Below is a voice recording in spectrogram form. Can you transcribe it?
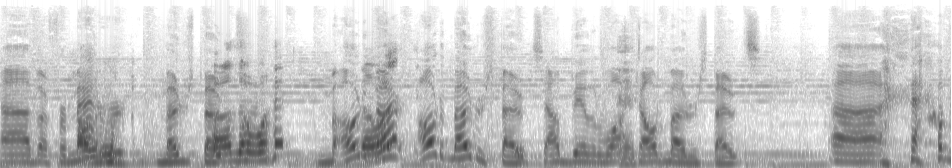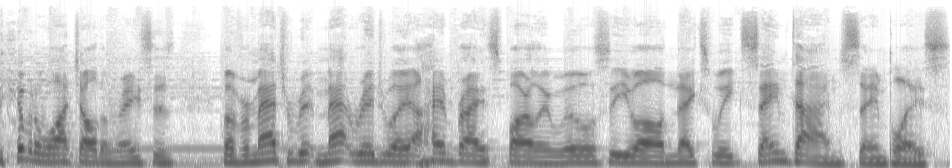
Uh, but for Matt, Oh, motorsports, all the what? all the, the what? motor- all the motorsports, I'll be able to watch all the motorsports. Uh, I'll be able to watch all the races. But for Matt, Matt Ridgway, I am Brian Sparling. We will see you all next week, same time, same place.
